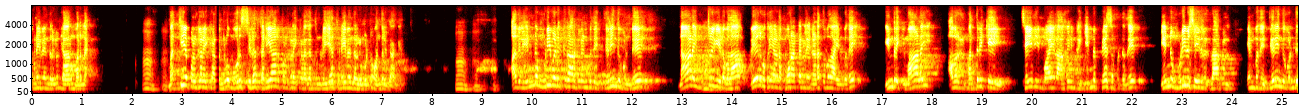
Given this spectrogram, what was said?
துணைவேந்தர்கள் யாரும் வரல. மத்திய பல்கலைக்கழகங்களும் ஒரு சில தனியார் பல்கலைக்கழகத்தினுடைய துணைவேந்தர்கள் மட்டும் வந்திருக்காங்க. அதில் என்ன முடிவெடுக்கிறார்கள் என்பதை தெரிந்து கொண்டு நாளை முற்றுகையிடுவதா வேறு வகையான போராட்டங்களை நடத்துவதா என்பதை இன்றைக்கு மாலை அவர்கள் பத்திரிகை செய்தியின் வாயிலாக இன்றைக்கு என்ன பேசப்பட்டது என்ன முடிவு செய்திருக்கிறார்கள் என்பதை தெரிந்து கொண்டு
